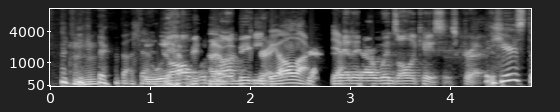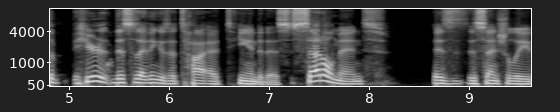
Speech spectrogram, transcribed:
mm-hmm. clear about that. We all would, that would be great. We all are. Yeah. NAR wins all the cases. Correct. Here's the here. This is I think is a tie a a T into this settlement is essentially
